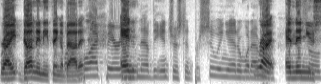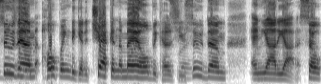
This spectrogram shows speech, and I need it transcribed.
right, done anything about it. BlackBerry And- didn't have the interest in pursuing it or whatever. Right. And then you sue them hoping to get a check in the mail because you Right. sued them and yada yada. So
